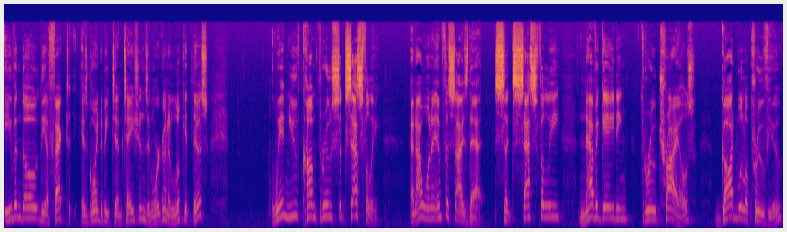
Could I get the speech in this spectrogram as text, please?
even though the effect is going to be temptations, and we're going to look at this, when you've come through successfully, and I want to emphasize that successfully navigating through trials, God will approve you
